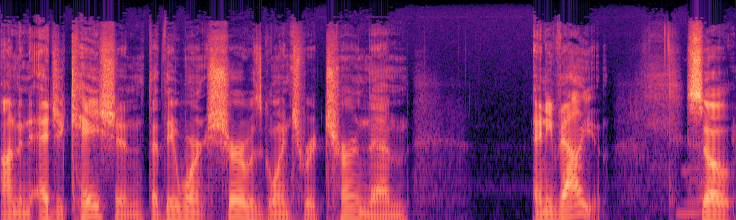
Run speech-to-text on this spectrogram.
on an education that they weren't sure was going to return them any value. Mm-hmm. So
